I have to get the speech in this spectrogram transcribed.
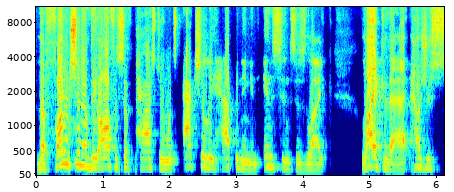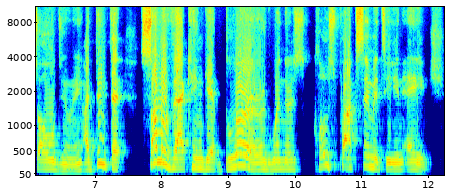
the function of the office of pastor and what's actually happening in instances like like that how's your soul doing i think that some of that can get blurred when there's close proximity in age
